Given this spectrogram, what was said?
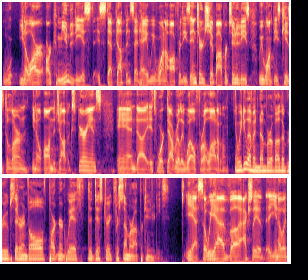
you know, our, our community is, is stepped up and said, hey, we want to offer these internship opportunities. We want these kids to learn, you know, on the job experience. And uh, it's worked out really well for a lot of them. And we do have a number of other groups that are involved, partnered with the district for summer opportunities. Yeah, so we have uh, actually a you know a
